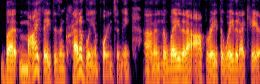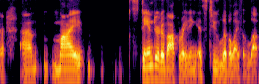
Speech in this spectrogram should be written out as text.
but my faith is incredibly important to me. Um, and the way that I operate, the way that I care, um, my standard of operating is to live a life of love.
